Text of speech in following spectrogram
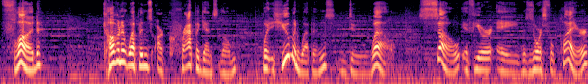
Flood, Covenant weapons are crap against them, but human weapons do well. So, if you're a resourceful player,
